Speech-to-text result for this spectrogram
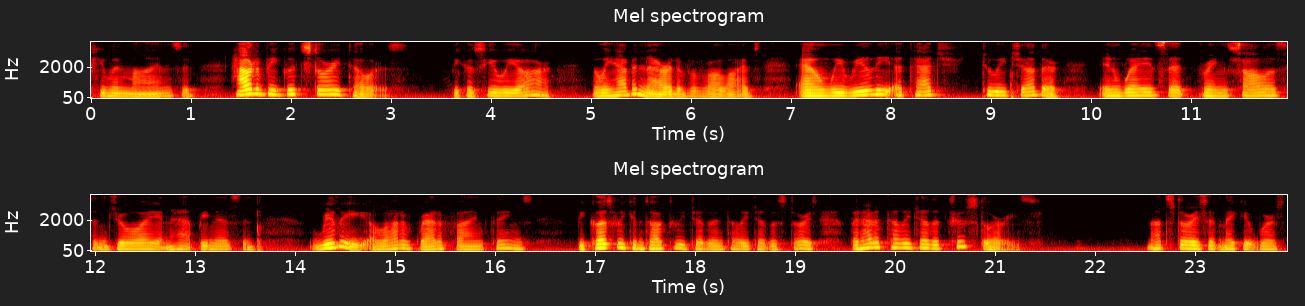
human minds and how to be good storytellers. Because here we are, and we have a narrative of our lives, and we really attach to each other in ways that bring solace and joy and happiness and really a lot of gratifying things because we can talk to each other and tell each other stories, but how to tell each other true stories, not stories that make it worse,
